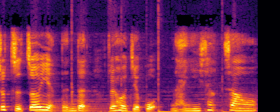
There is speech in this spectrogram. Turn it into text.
就只遮眼等等，最后结果难以想象哦。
